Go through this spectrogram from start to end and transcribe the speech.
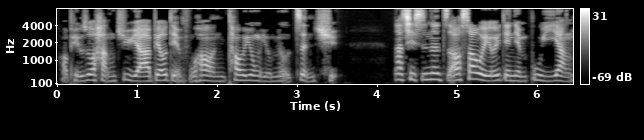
好，比如说行距啊、标点符号，你套用有没有正确？那其实呢，只要稍微有一点点不一样。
